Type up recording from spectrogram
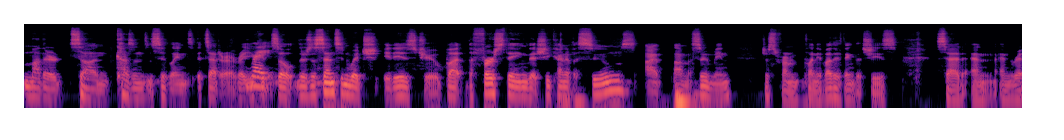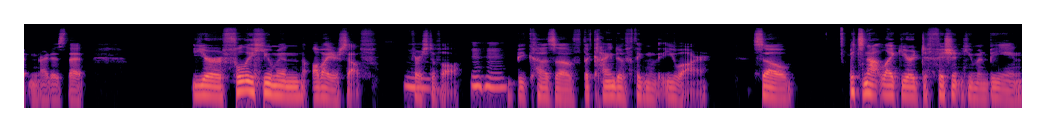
mother son cousins and siblings etc right You could- Right. so there's a sense in which it is true but the first thing that she kind of assumes I, i'm assuming just from plenty of other things that she's said and and written right is that you're fully human all by yourself first of all Mm-hmm. because of the kind of thing that you are. So it's not like you're a deficient human being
